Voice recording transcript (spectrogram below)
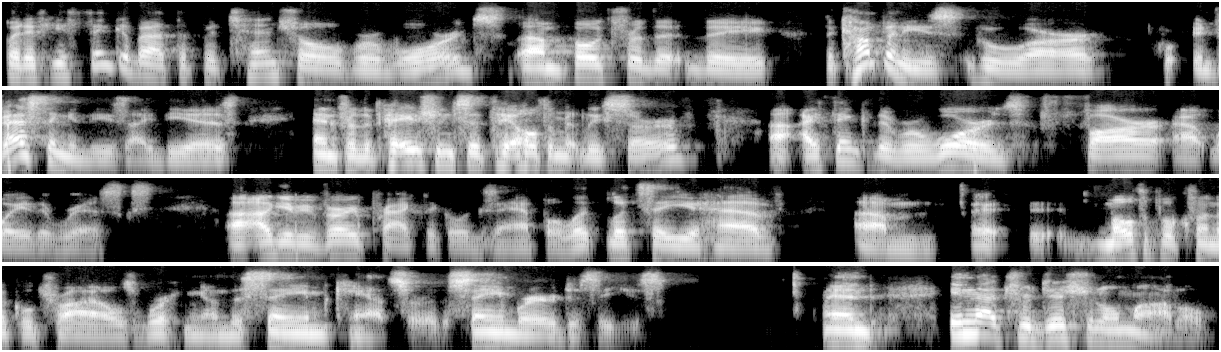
But if you think about the potential rewards, um, both for the, the the companies who are investing in these ideas and for the patients that they ultimately serve, uh, I think the rewards far outweigh the risks. Uh, I'll give you a very practical example. Let, let's say you have um, uh, multiple clinical trials working on the same cancer, the same rare disease. And in that traditional model,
